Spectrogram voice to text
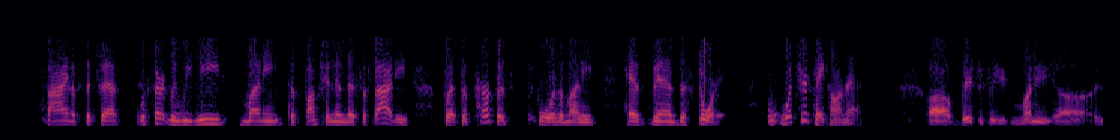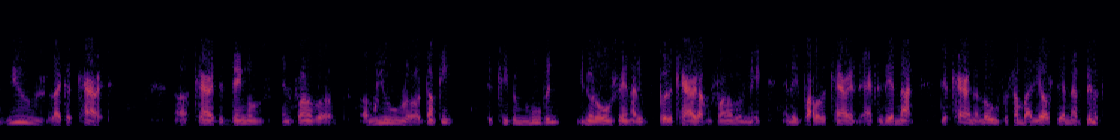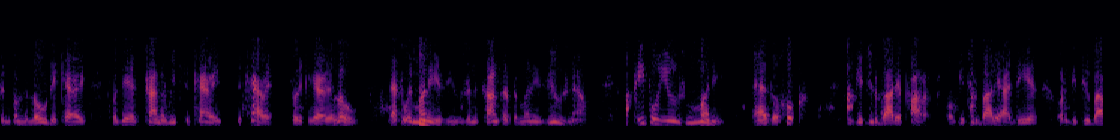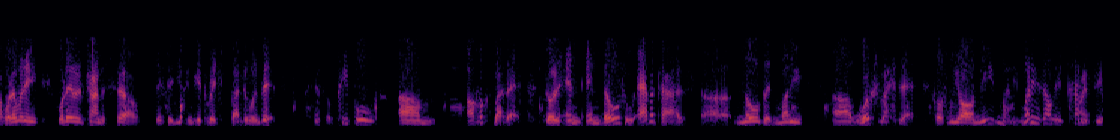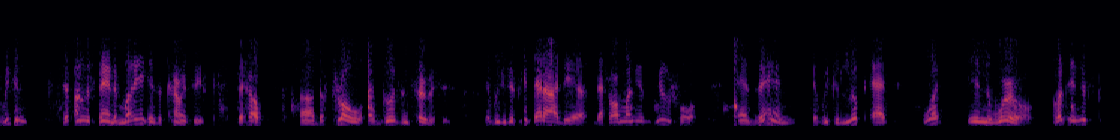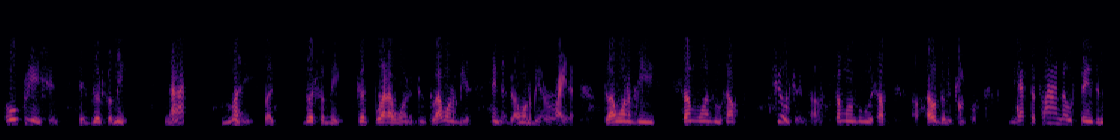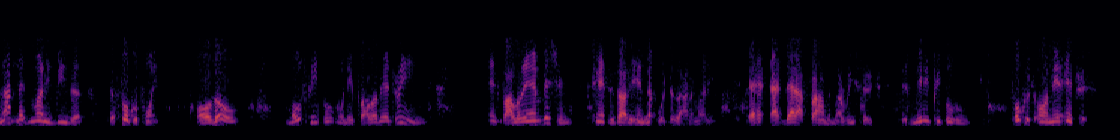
sign of success. Well, certainly we need money to function in this society, but the purpose for the money has been distorted. What's your take on that? Uh, basically, money uh, is used like a carrot, Uh, a carrot that dangles in front of a, a mule or a donkey to keep him moving. You know the old saying how they put a carrot up in front of them and they and they follow the carrot. Actually, they're not they're carrying a load for somebody else. They're not benefiting from the load they carry, but they're trying to reach the carry the carrot so they can carry the load. That's the way money is used, and the concept of money is used now. People use money as a hook to get you to buy their product or get you to buy their idea or to get you to buy whatever they whatever they're trying to sell. They say you can get rich by doing this, and so people um, are hooked by that. So and and those who advertise uh, know that money uh, works like that because we all need money. Money is only a currency. We can just understand that money is a currency to help uh, the flow of goods and services. If we could just get that idea, that's all money is used for. And then if we could look at what in the world, what in this whole creation is good for me, not money, but good for me, good what I want to do. Do I want to be a singer? Do I want to be a writer? Do I want to be someone who helps children or someone who would help uh, elderly people? You have to find those things and not let money be the, the focal point. Although most people, when they follow their dreams and follow their ambition, chances are they end up with a lot of money. That, that, that I found in my research. There's many people who focus on their interests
